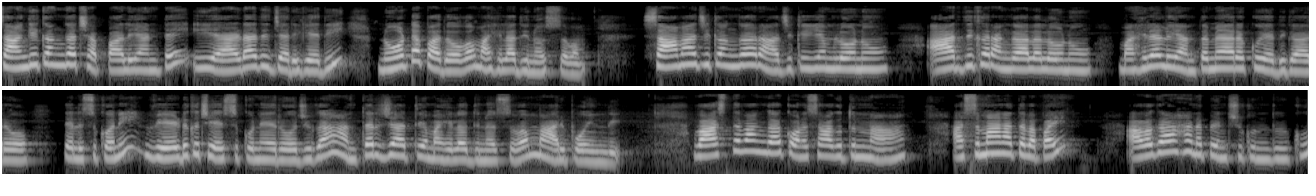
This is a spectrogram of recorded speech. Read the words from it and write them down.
సాంఘికంగా చెప్పాలి అంటే ఈ ఏడాది జరిగేది నూట పదవ మహిళా దినోత్సవం. సామాజికంగా రాజకీయంలోనూ ఆర్థిక రంగాలలోనూ మహిళలు ఎంత మేరకు ఎదిగారో తెలుసుకొని వేడుక చేసుకునే రోజుగా అంతర్జాతీయ మహిళా దినోత్సవం మారిపోయింది. వాస్తవంగా కొనసాగుతున్న అసమానతలపై అవగాహన పెంచుకుందుకు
